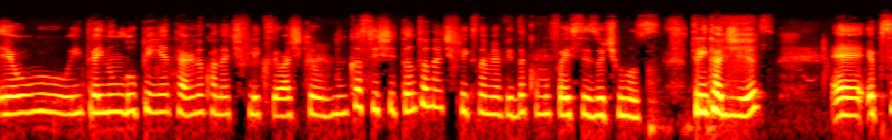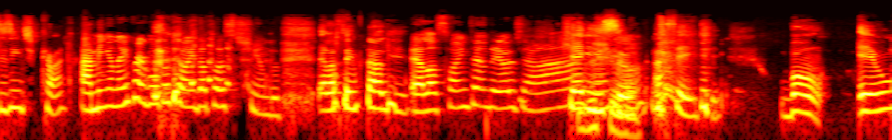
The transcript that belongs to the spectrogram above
eu entrei num looping eterno com a Netflix. Eu acho que eu nunca assisti tanto a Netflix na minha vida como foi esses últimos 30 dias. É, eu preciso indicar. A minha nem pergunta se eu ainda tô assistindo. Ela sempre tá ali. Ela só entendeu já. Que é isso? Aceite. Bom, eu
